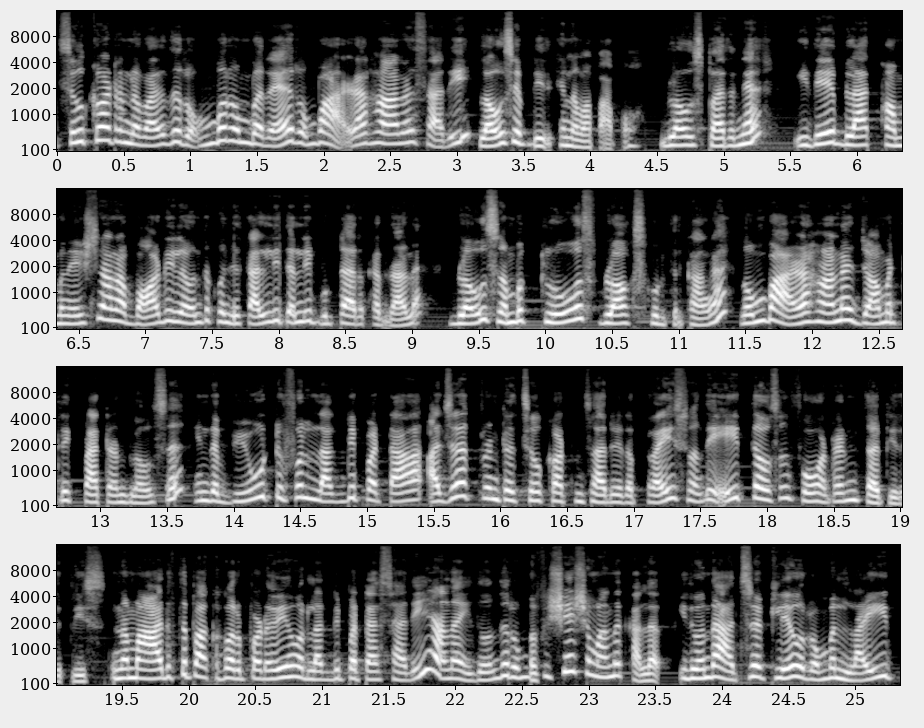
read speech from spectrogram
சில்க் காட்டன்ல வர்றது ரொம்ப ரொம்ப ரேர் ரொம்ப அழகான சாரி பிளவுஸ் எப்படி இருக்குன்னு நம்ம பார்ப்போம். பிளவுஸ் பாருங்க. இதே பிளாக் காம்பினேஷன் ஆனா பாடியில வந்து கொஞ்சம் தள்ளி தள்ளி புட்டா இருக்கிறதால பிளவுஸ் ரொம்ப க்ளோஸ் பிளாக்ஸ் கொடுத்துருக்காங்க. ரொம்ப அழகான ஜாமெட்ரிக் பேட்டர்ன் பிளவுஸ் இந்த beautiful lakdi patta Ajrak printed silk cotton சாரியோட பிரைஸ் வந்து eight thousand four hundred and thirty rupees நம்ம அடுத்து பார்க்க போற ஒரு லக்டி பட்டா சாரி ஆனா இது வந்து ரொம்ப விசேஷமான கலர் இது வந்து அஜரக்லயே ஒரு ரொம்ப லைட்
